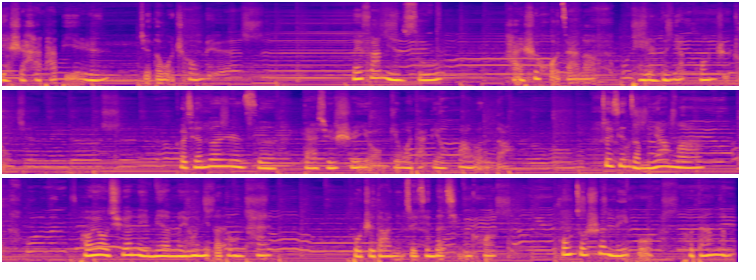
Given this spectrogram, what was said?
也是害怕别人觉得我臭美，没法免俗，还是活在了别人的眼光之中。可前段日子，大学室友给我打电话问道：“最近怎么样了？朋友圈里面没有你的动态。”不知道你最近的情况，工作顺利不？脱单了没？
